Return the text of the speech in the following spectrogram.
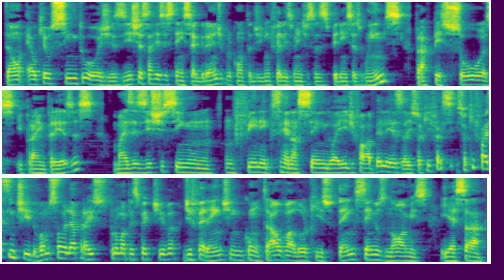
Então é o que eu sinto hoje. Existe essa resistência grande por conta de, infelizmente, essas experiências ruins para pessoas e para empresas mas existe sim um, um Phoenix renascendo aí de falar, beleza, isso aqui faz, isso aqui faz sentido, vamos só olhar para isso por uma perspectiva diferente, encontrar o valor que isso tem sem os nomes e essa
